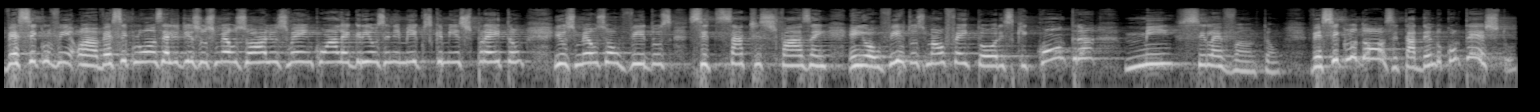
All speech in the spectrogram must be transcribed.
Versículo, 20, uh, versículo 11, ele diz: Os meus olhos veem com alegria os inimigos que me espreitam, e os meus ouvidos se satisfazem em ouvir dos malfeitores que contra mim se levantam. Versículo 12, está dentro do contexto.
